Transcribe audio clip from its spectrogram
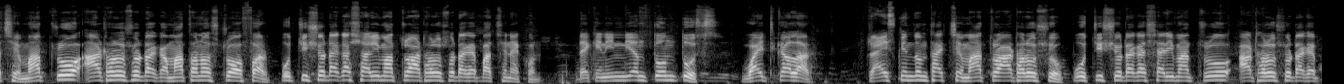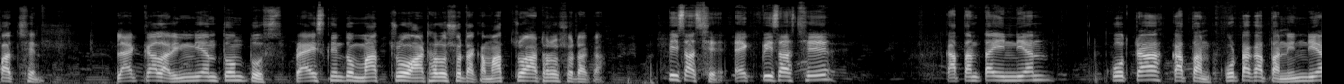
আছে, মাত্র আঠারোশো টাকা, মাথা নষ্ট অফার, পঁচিশশো টাকা শাড়ি মাত্র আঠারোশো টাকায় পাচ্ছেন এখন। দেখেন ইন্ডিয়ান তন্তুস হোয়াইট কালার, প্রাইস কিন্তু থাকছে মাত্র আঠারোশো, পঁচিশশো টাকার শাড়ি মাত্র আঠারোশো টাকায় পাচ্ছেন। ব্ল্যাক কালার, ইন্ডিয়ান তন্তুস প্রাইস কিন্তু মাত্র আঠারোশো টাকা, মাত্র আঠারোশো টাকা। পিস আছে, এক পিস আছে কাতানটা ইন্ডিয়ান কোটা কাতান কোটা কাতান, ইন্ডিয়া,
